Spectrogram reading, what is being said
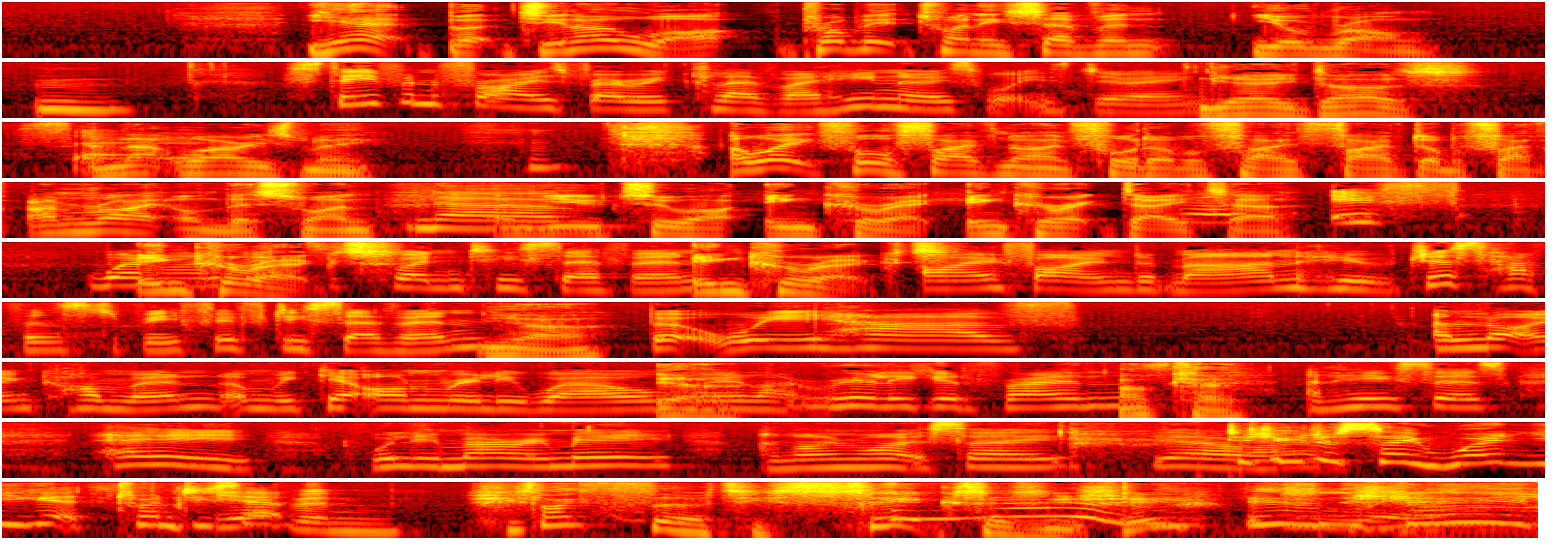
Yeah, but do you know what? Probably at 27, you're wrong. Hmm. Stephen Fry is very clever. He knows what he's doing. Yeah, he does. and that worries me. oh wait, four five nine four double five five double five. I'm right on this one. No. And you two are incorrect. Incorrect data. If when I Incorrect. get to 27, Incorrect. I find a man who just happens to be 57. Yeah. But we have a lot in common and we get on really well. Yeah. We're like really good friends. Okay. And he says, "Hey, will you marry me?" And I might say, "Yeah." Did you just say when you get to 27? She's like 36, isn't she? Isn't she?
